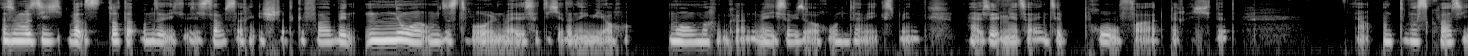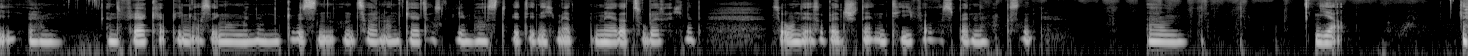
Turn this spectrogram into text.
Also muss ich, was total unsinnig ist, ich Samstag in die Stadt gefahren bin, nur um das zu holen, weil das hätte ich ja dann irgendwie auch morgen machen können, wenn ich sowieso auch unterwegs bin. Also mir jetzt ein pro Fahrt berechnet. Ja, und was quasi ähm, ein Fair-Capping, also irgendwann, wenn du eine gewisse Anzahl an Geld ausgegeben hast, wird dir nicht mehr, mehr dazu berechnet. So, und der ist bei den Studenten tiefer als bei den Erwachsenen. Ähm, ja.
